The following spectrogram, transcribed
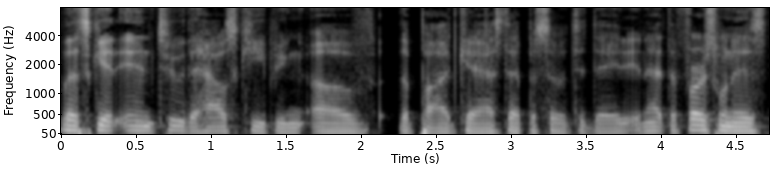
let's get into the housekeeping of the podcast episode today. And that the first one is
